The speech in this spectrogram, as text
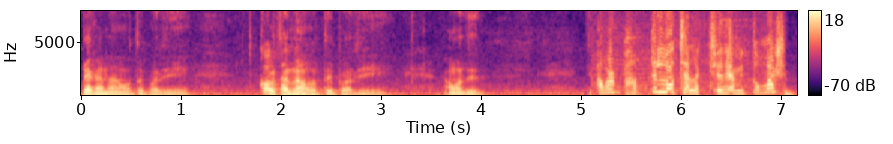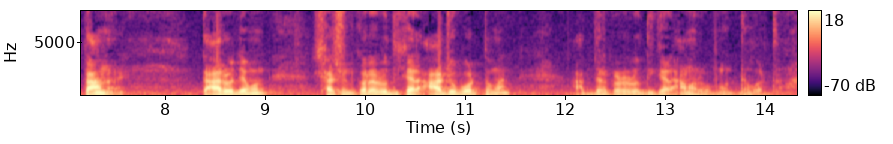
দেখা না হতে পারে কথা না হতে পারে। আমাদের আমার ভাবতে লজ্জা লাগছে যে আমি তোমার তা নয়। তারও যেমন শাসন করার অধিকার আজও বর্তমান আবদার করার অধিকার আমারও মধ্যে বর্তমান।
